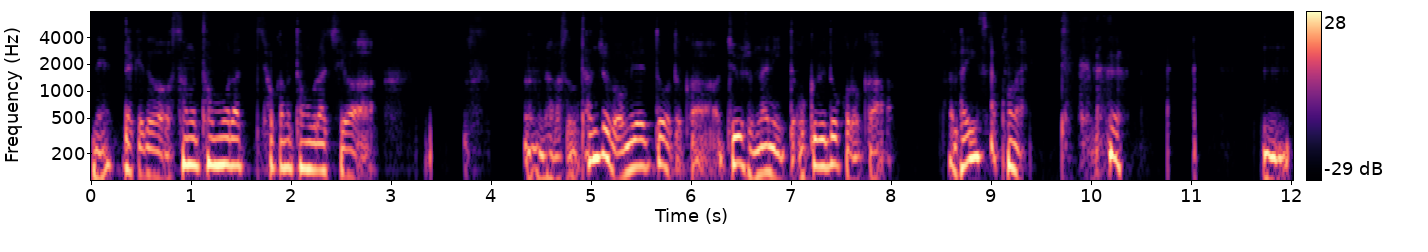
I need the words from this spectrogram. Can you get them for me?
ね。だけど、その友達、他の友達は、なんかその誕生日おめでとうとか、住所何って送るどころか、LINE すら来ない。うん。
